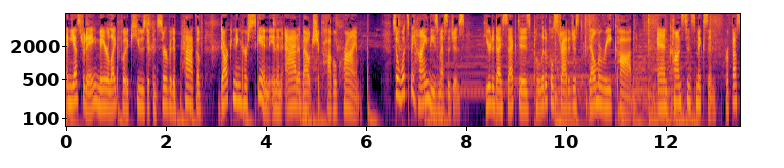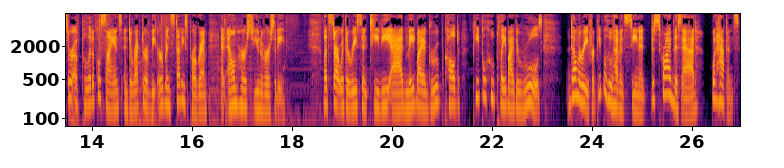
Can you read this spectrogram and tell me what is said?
And yesterday, Mayor Lightfoot accused a conservative PAC of darkening her skin in an ad about Chicago crime. So, what's behind these messages? Here to dissect is political strategist Delmarie Cobb and Constance Mixon, professor of political science and director of the Urban Studies program at Elmhurst University. Let's start with a recent TV ad made by a group called People Who Play by the Rules. Delmarie, for people who haven't seen it, describe this ad. What happens?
